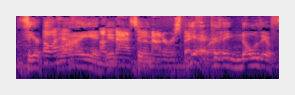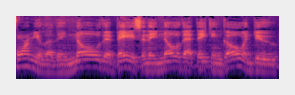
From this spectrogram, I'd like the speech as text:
They're Oh, trying a They- massive they- amount of respect Yeah, because they know their formula, they know their base, and they know that they can go and do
